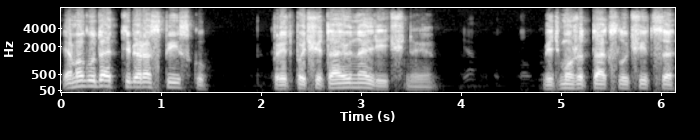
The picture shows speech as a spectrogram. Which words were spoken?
я могу дать тебе расписку. Предпочитаю наличные. Ведь может так случиться,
